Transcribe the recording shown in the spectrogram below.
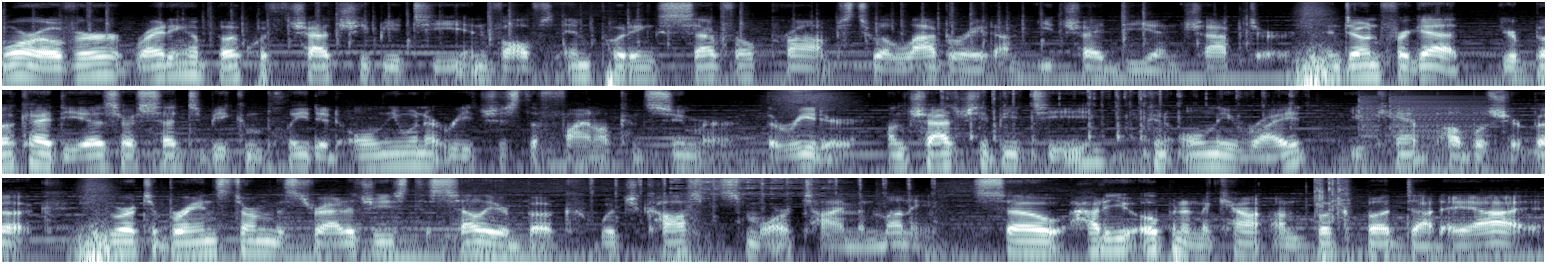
Moreover, writing a book with ChatGPT involves inputting several prompts to elaborate on each idea and chapter. And don't forget, your book ideas are said to be completed only when it reaches the final consumer, the reader. On ChatGPT, you can only write, you can't publish your book. You are to brainstorm the strategies to sell your book, which costs more time and money. So, how do you open an account on bookbud.ai?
